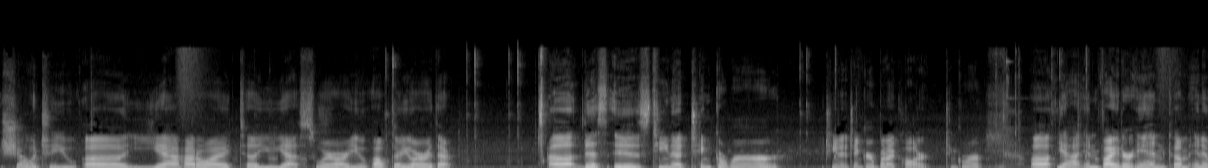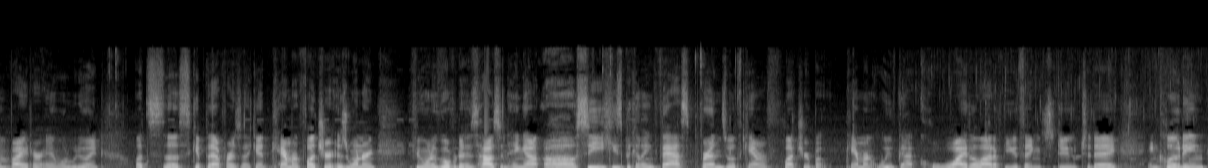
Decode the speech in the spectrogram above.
show it to you? Uh, yeah, how do I tell you yes? Where are you? Oh, there you are, right there. Uh, this is Tina Tinkerer. Tina Tinker, but I call her Tinkerer. Uh, yeah, invite her in. Come and invite her in. What are we doing? Let's uh, skip that for a second. Cameron Fletcher is wondering if you want to go over to his house and hang out. Oh, see, he's becoming fast friends with Cameron Fletcher. But Cameron, we've got quite a lot of few things to do today, including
